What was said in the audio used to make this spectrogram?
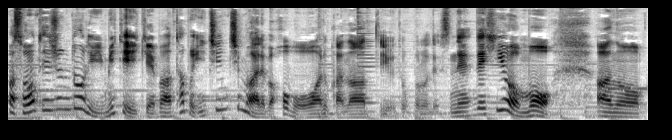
まあ、その手順通り見ていけば多分1日もあればほぼ終わるかなっていうところですね。で、費用も、あの、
